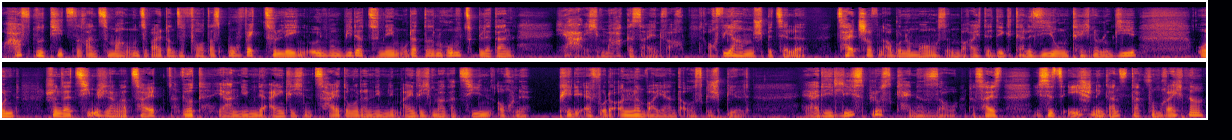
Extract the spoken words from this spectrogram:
Haftnotizen ranzumachen und so weiter und so fort, das Buch wegzulegen, irgendwann wiederzunehmen oder drin rumzublättern. Ja, ich mag es einfach. Auch wir haben spezielle Zeitschriftenabonnements im Bereich der Digitalisierung, Technologie und schon seit ziemlich langer Zeit wird ja neben der eigentlichen Zeitung oder neben dem eigentlichen Magazin auch eine PDF- oder Online-Variante ausgespielt. Ja, die liest bloß keine Sau. Das heißt, ich sitze eh schon den ganzen Tag vom Rechner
